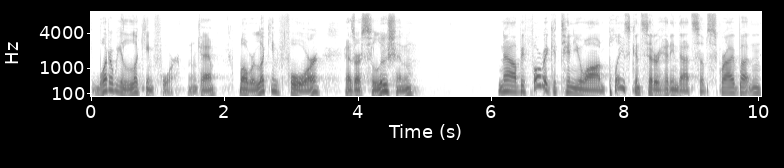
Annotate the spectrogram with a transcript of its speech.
what are we looking for? Okay. Well, we're looking for as our solution. Now, before we continue on, please consider hitting that subscribe button.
